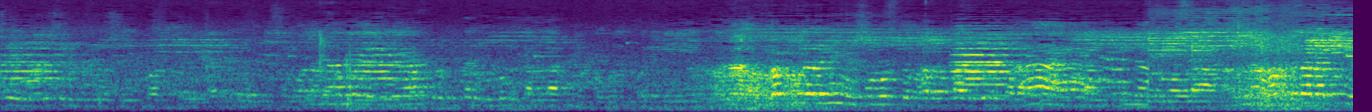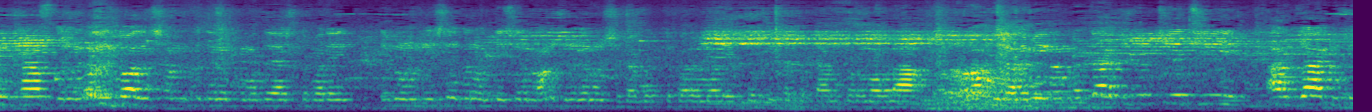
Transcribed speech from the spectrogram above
সেই মানুষের জন্য সেই কষ্ট করে সমস্ত ভালো কাজগুলো তারা মাওলা। রব্বুল আলামিন খাস করে দল ক্ষমতায় আসতে পারে এবং দেশের যেন, দেশের মানুষের যেন সেটা করতে পারে মানে দান করো আমরা যা কিছু চেয়েছি আর যা কিছু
